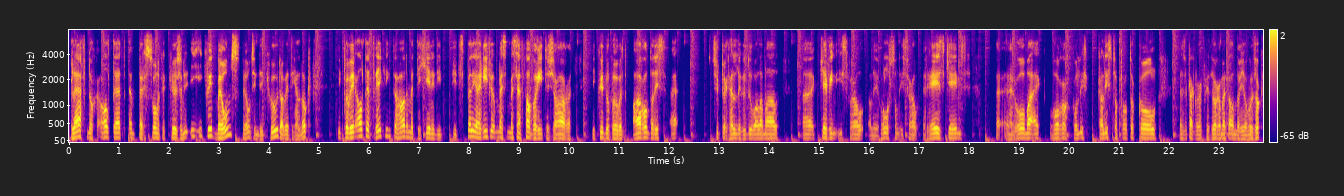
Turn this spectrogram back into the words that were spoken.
blijft nog altijd een persoonlijke keuze. Nu, ik, ik weet bij ons, bij ons in de crew, dat weet je ook, ik probeer altijd rekening te houden met degene die, die het spel gaat reviewen met, met zijn favoriete genre. Ik weet bijvoorbeeld Aaron, dat is eh, superhelden gedoe allemaal. Uh, Kevin is vooral, allee, Rolfson is vooral race games. Uh, Roma, Horror, Callisto Protocol. En zo kan ik nog even zorgen met de andere jongens ook.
